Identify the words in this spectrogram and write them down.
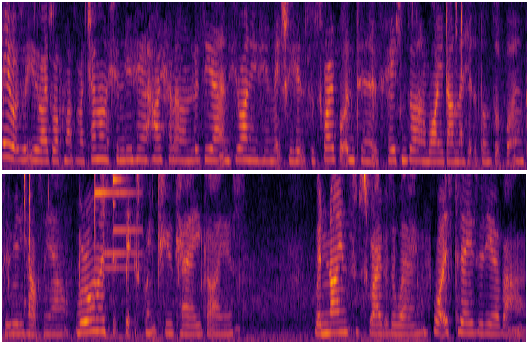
Hey what's up you guys, welcome back to my channel. If you're new here, hi, hello I'm Lydia and if you are new here make sure you hit the subscribe button, turn notifications on and while you're down there hit the thumbs up button because it really helps me out. We're almost at 6.2k guys. We're 9 subscribers away. What is today's video about?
